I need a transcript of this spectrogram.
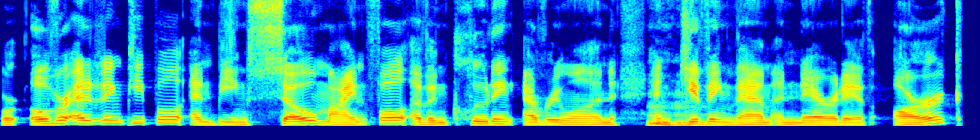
we're over editing people and being so mindful of including everyone and mm-hmm. giving them a narrative arc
